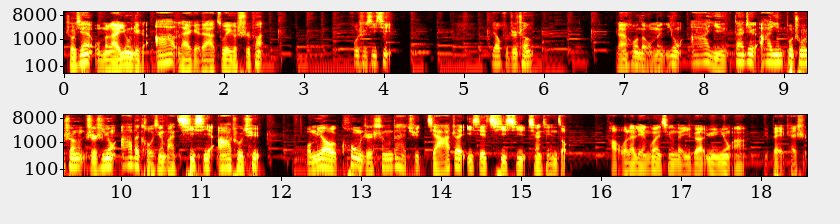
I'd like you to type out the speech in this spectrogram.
首先，我们来用这个啊来给大家做一个示范。腹式吸气，腰腹支撑。然后呢，我们用啊音，但这个啊音不出声，只是用啊的口型把气息啊出去。我们要控制声带去夹着一些气息向前走。好，我来连贯性的一个运用啊，预备开始。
